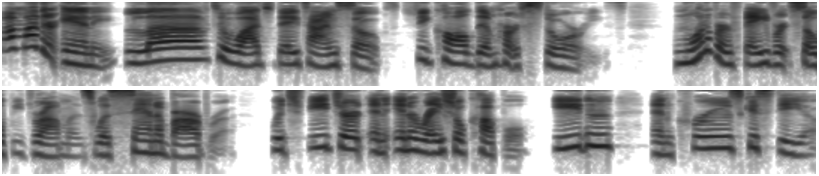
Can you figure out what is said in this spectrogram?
My mother, Annie, loved to watch daytime soaps. She called them her stories. One of her favorite soapy dramas was Santa Barbara, which featured an interracial couple, Eden and Cruz Castillo.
